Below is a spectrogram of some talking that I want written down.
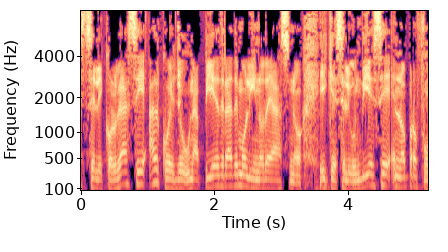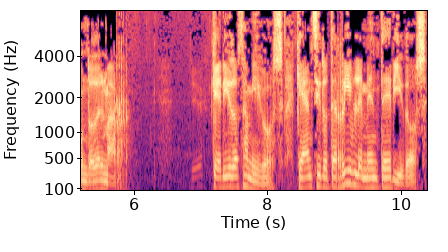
se le colgase al cuello una piedra de molino de asno y que se le hundiese en lo profundo del mar queridos amigos, que han sido terriblemente heridos,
